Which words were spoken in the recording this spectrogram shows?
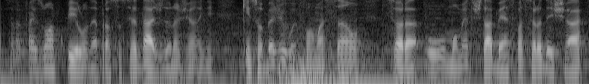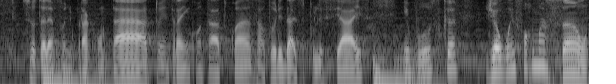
A senhora faz um apelo né, para a sociedade, dona Jane. Quem souber de alguma informação, senhora, o momento está aberto para a senhora deixar o seu telefone para contato, entrar em contato com as autoridades policiais em busca de alguma informação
